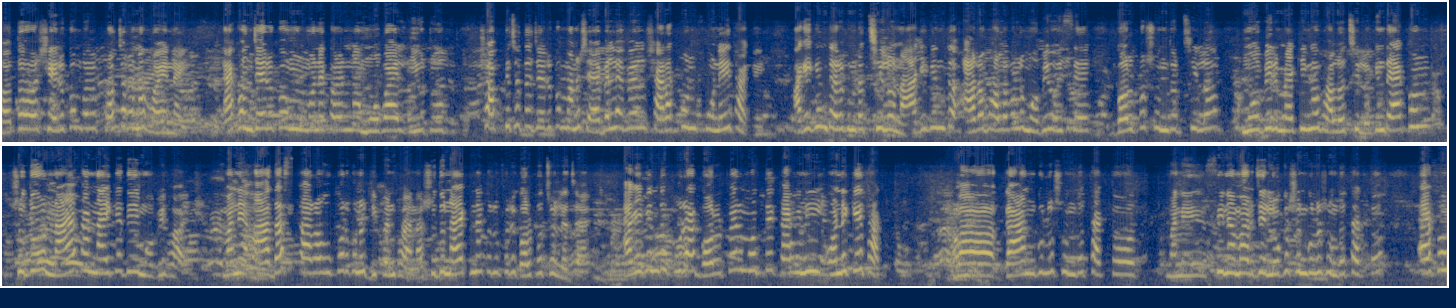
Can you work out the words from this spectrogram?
হয়তো সেরকম ভাবে প্রচারণা হয় নাই। এখন যেরকম মনে করেন না মোবাইল ইউটিউব সব কিছুতে যেরকম মানুষ অ্যাভেলেবেল সারাক্ষণ ফোনেই থাকে আগে কিন্তু এরকমটা ছিল না। আগে কিন্তু আরও ভালো ভালো মুভি হয়েছে গল্প সুন্দর ছিল মুভির মেকিংও ভালো ছিল। কিন্তু এখন শুধু নায়ক আর নায়িকা দিয়ে মুভি হয়। মানে আদার্স কারও উপর কোনো ডিপেন্ড হয় না। শুধু নায়ক নায়কের উপরে গল্প চলে যায়। আগে কিন্তু পুরো গল্পের মধ্যে কাহিনী অনেকেই থাকতো। বা গানগুলো সুন্দর থাকতো মানে সিনেমার যে লোকেশনগুলো সুন্দর থাকতো, এখন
